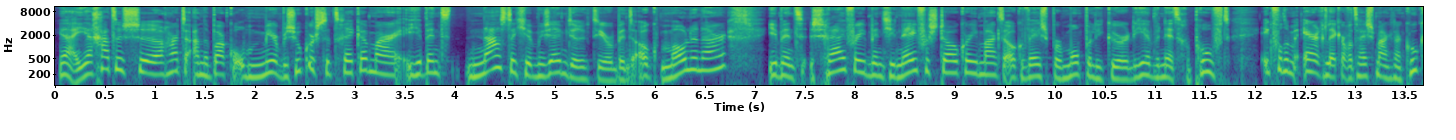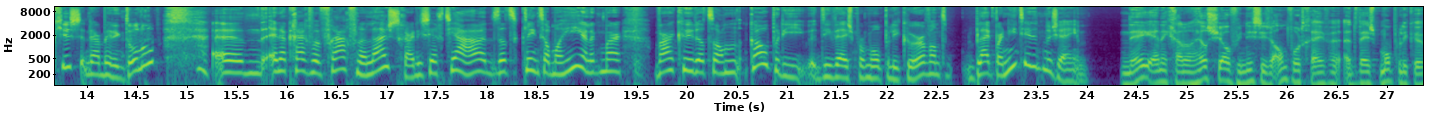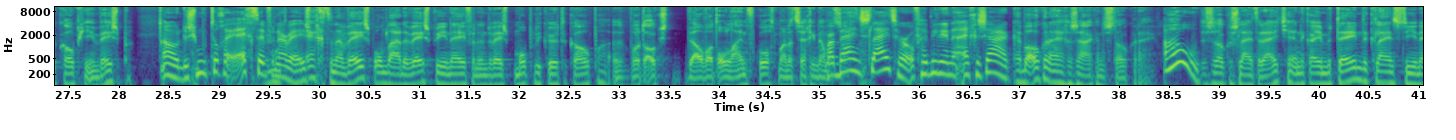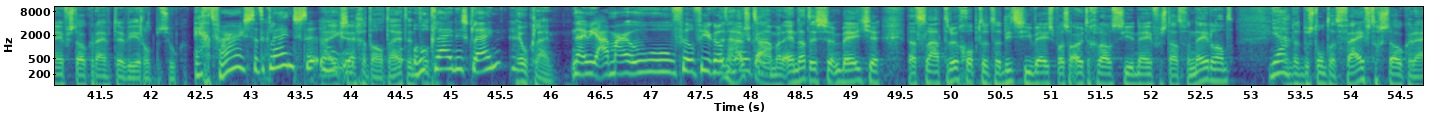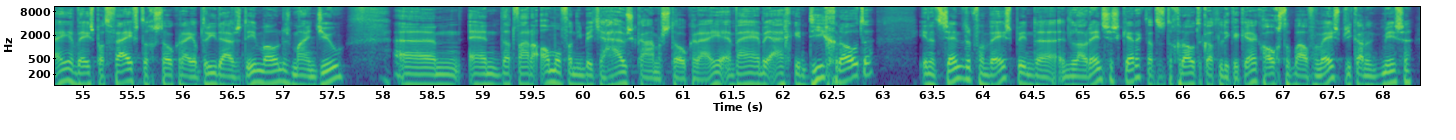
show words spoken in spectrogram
Ja, jij gaat dus eh, hard aan de bak om meer bezoekers te trekken. Maar je bent naast dat je museumdirecteur bent ook molenaar. Je bent schrijver, je bent jeneverstoker. Je maakt ook Weesper moppenlikeur. Die hebben we net geproefd. Ik vond hem erg lekker, want hij smaakt naar koekjes. En daar ben ik dol op. Ehm, en dan krijgen we een vraag van een luisteraar. Die zegt, ja, dat klinkt allemaal heerlijk. Maar waar kun je dat dan kopen, die, die Weesper moppenlikeur? Want blijkbaar niet in het museum. Nee, en ik ga een heel chauvinistisch antwoord geven. Het Weesp moppelikeur koop je in Weesp. Oh, dus je moet toch echt even naar Weesp. Echt naar Weesp om daar de Weesp jenever en de Weesp moppelikeur te kopen. Het wordt ook wel wat online verkocht, maar dat zeg ik dan Maar wat bij een slijter of hebben jullie een eigen zaak? We hebben ook een eigen zaak in de stokerij. Oh, Dus het is ook een slijterijtje. En dan kan je meteen de kleinste jeneverstokerij ter wereld bezoeken. echt waar? Is dat de kleinste? Ja, ik zeg het altijd. En Hoe tot- klein is klein? Heel klein. Nou ja, maar hoe- hoeveel vierkante Een meter? huiskamer. En dat is een beetje, dat slaat terug op de traditie. Weesp was ooit de grootste jeneverstad van Nederland. Ja. En dat bestond uit 50 stokerijen. Weesp had 50 stokerijen op 3000 inwoners, mind you. Ehm, en dat waren allemaal van die beetje huiskamerstokerijen. En wij hebben eigenlijk in die grootte, in het centrum van Weesp, in de, Laurentiuskerk, dat is de grote katholieke kerk, hoogste gebouw van Weesp, je kan het niet missen.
